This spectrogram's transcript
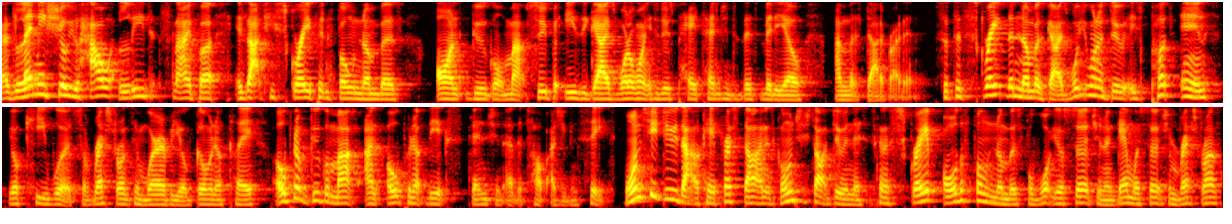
Guys, let me show you how Lead Sniper is actually scraping phone numbers on Google Maps. Super easy, guys. What I want you to do is pay attention to this video and let's dive right in. So to scrape the numbers, guys, what you want to do is put in your keywords. So restaurants and wherever you're going, okay? Open up Google Maps and open up the extension at the top, as you can see. Once you do that, okay, press start and it's going to start doing this. It's going to scrape all the phone numbers for what you're searching. Again, we're searching restaurants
